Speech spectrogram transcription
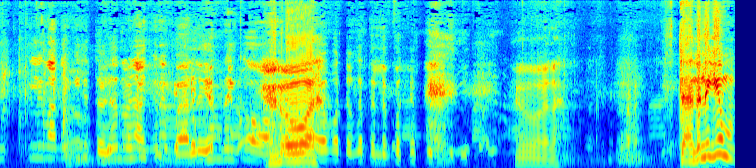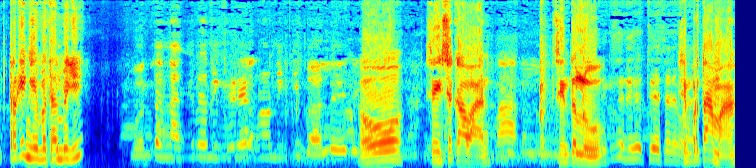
Kliwat iki sedaya terus akhirnya balik mriko. Oh. Saya padha kedelep. Yo alah. Danten iki truk nggih medan mriki? Wonten akhirnya niki ro niki balik. Oh, sing sekawan. Sing telu. Nih, Sing pertama.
